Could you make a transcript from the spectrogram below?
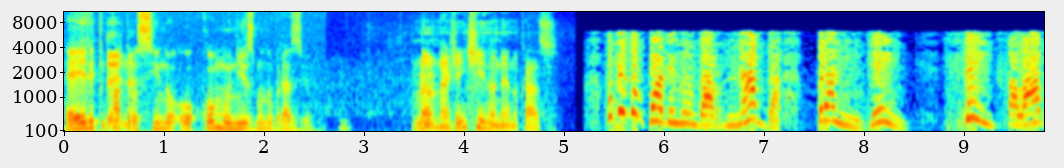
É ele que Doido. patrocina o comunismo no Brasil. Não, na Argentina, né, no caso. Vocês não podem mandar nada pra ninguém sem falar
